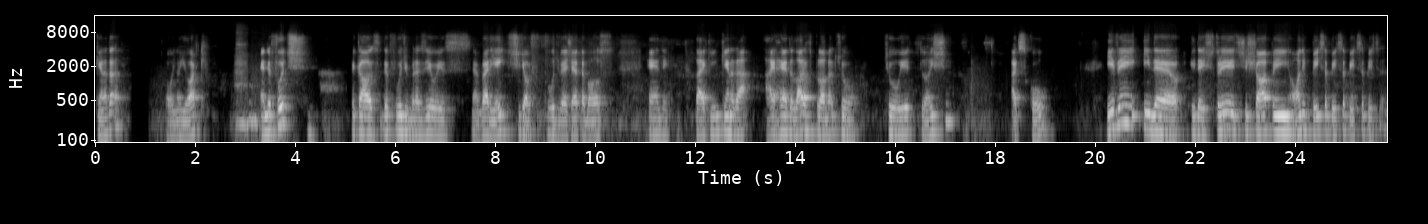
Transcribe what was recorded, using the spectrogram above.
Canada or in New York. and the food, because the food in Brazil is a variety of food, vegetables, and like in Canada, I had a lot of problem to to eat lunch at school even in the in the street shopping, only pizza, pizza, pizza, pizza,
